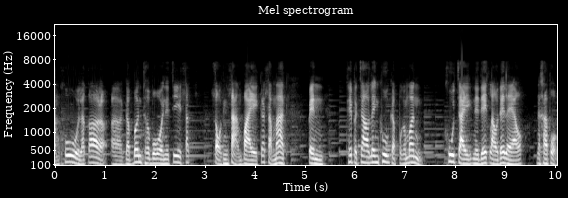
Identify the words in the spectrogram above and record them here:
3คู่ แล้วก็ดับเบิลเทอร์โบเอเนจีสัก 2-3 ใบ ก็สามารถเป็นเทพเจ้าเล่นคู่กับโปเกมอนคู่ใจในเด็กเราได้แล้ว นะครับผม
